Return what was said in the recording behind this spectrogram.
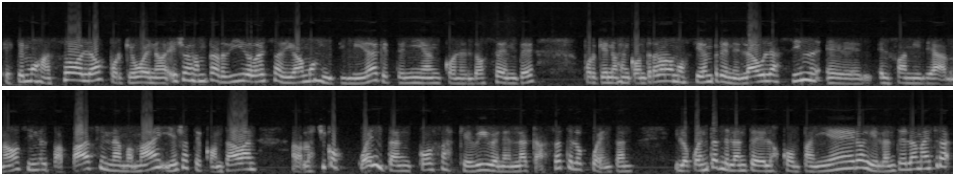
estemos a solos, porque bueno, ellos han perdido esa, digamos, intimidad que tenían con el docente, porque nos encontrábamos siempre en el aula sin el, familiar, ¿no? Sin el papá, sin la mamá, y ellos te contaban, a ver, los chicos cuentan cosas que viven en la casa, te lo cuentan, y lo cuentan delante de los compañeros y delante de la maestra,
